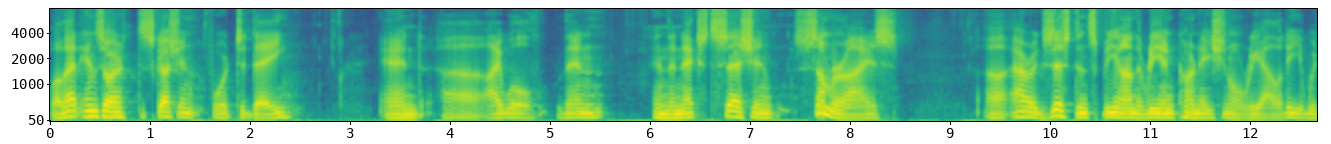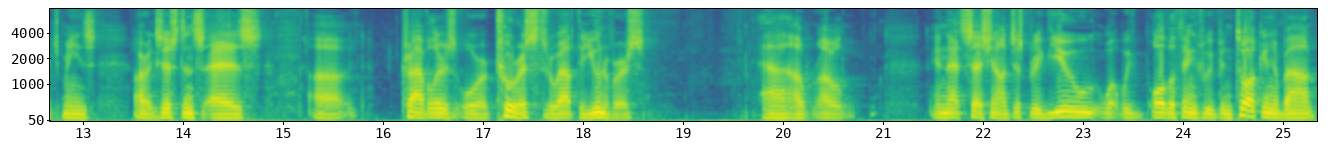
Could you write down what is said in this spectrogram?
Well, that ends our discussion for today, and uh, I will then, in the next session, summarize uh, our existence beyond the reincarnational reality, which means our existence as uh, travelers or tourists throughout the universe. Uh, I'll, I'll in that session, I'll just review what we've, all the things we've been talking about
